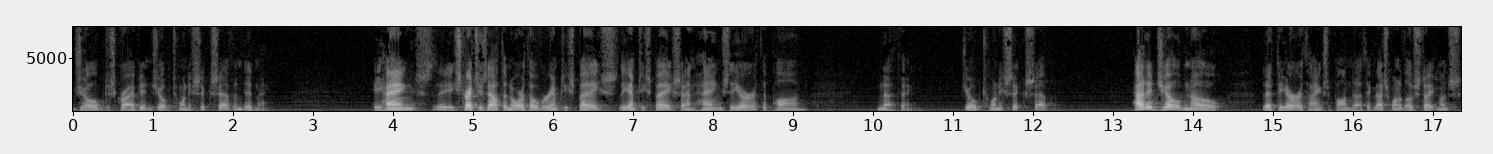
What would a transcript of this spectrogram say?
Job described it in Job 26 7, didn't he? He hangs, the, he stretches out the north over empty space, the empty space, and hangs the earth upon nothing. Job 26 7. How did Job know that the earth hangs upon nothing? That's one of those statements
